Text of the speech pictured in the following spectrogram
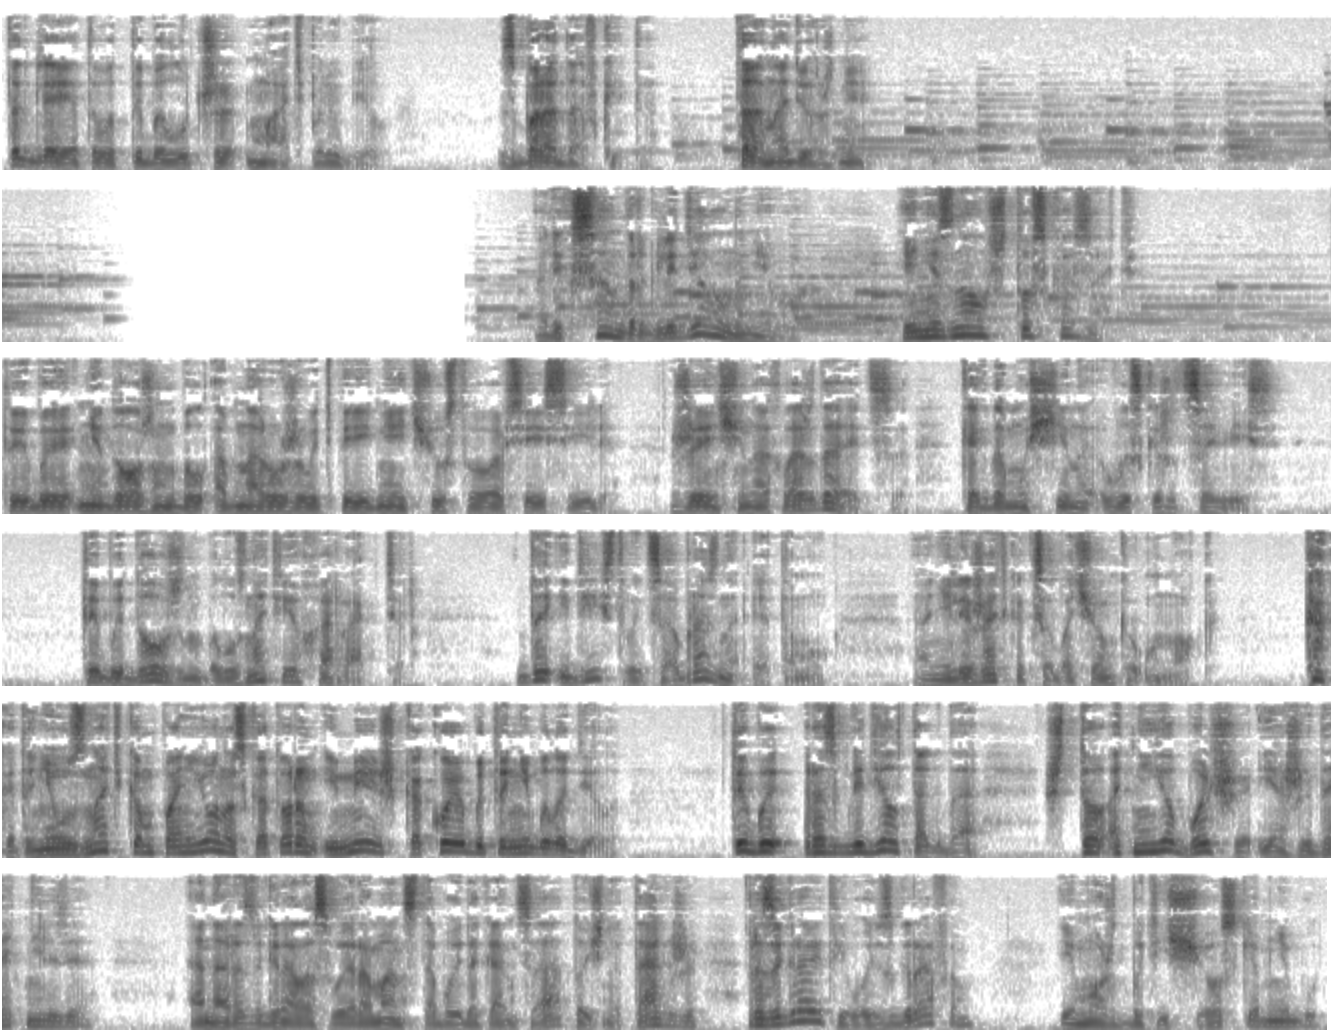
Так для этого ты бы лучше мать полюбил. С бородавкой-то. Та надежнее. Александр глядел на него и не знал, что сказать. Ты бы не должен был обнаруживать перед ней чувства во всей силе. Женщина охлаждается, когда мужчина выскажется весь. Ты бы должен был узнать ее характер, да и действовать сообразно этому, а не лежать, как собачонка у ног. Как это не узнать компаньона, с которым имеешь какое бы то ни было дело? Ты бы разглядел тогда – что от нее больше и ожидать нельзя. Она разыграла свой роман с тобой до конца, точно так же разыграет его и с графом, и, может быть, еще с кем-нибудь.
